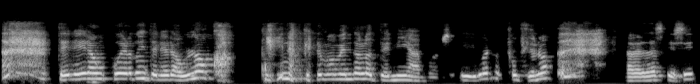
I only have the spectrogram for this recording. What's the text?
tener a un cuerdo y tener a un loco. Y en aquel momento lo teníamos. Y bueno, funcionó. La verdad es que sí.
